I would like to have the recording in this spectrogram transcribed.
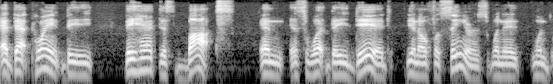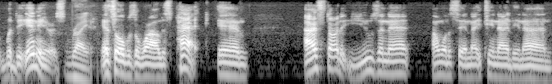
at that point the they had this box and it's what they did, you know, for singers when they when with the in-ears. Right. And so it was a wireless pack. And I started using that, I want to say in 1999.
